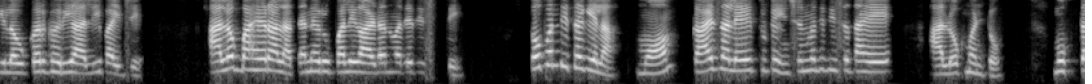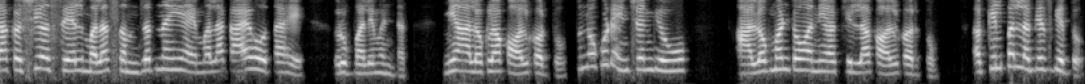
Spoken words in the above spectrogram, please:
ती लवकर घरी आली पाहिजे. आलोक बाहेर आला. त्याने रुपाली गार्डनमध्ये दिसते. तो पण तिथे गेला. मॉम काय झाले तू टेन्शनमध्ये दिसत आहे. आलोक म्हणतो. मुक्ता कशी असेल? मला समजत नाही आहे मला काय होत आहे? रुपाली म्हणतात. मी आलोकला कॉल करतो. तू नको टेन्शन घेऊ. आलोक म्हणतो आणि अखिलला कॉल करतो. अखिल पण लगेच घेतो.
